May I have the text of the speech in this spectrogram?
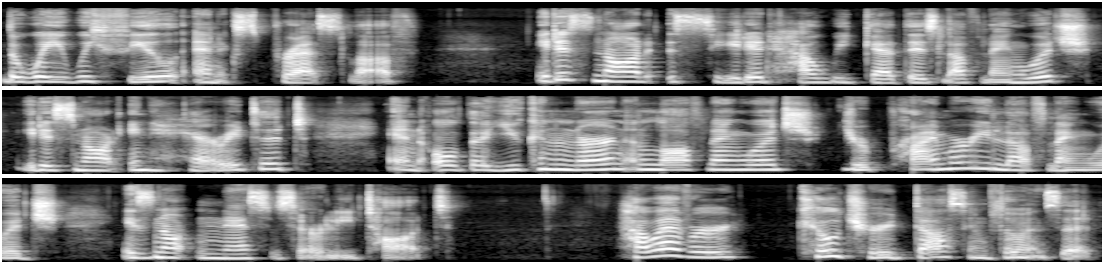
the way we feel and express love. It is not stated how we get this love language, it is not inherited, and although you can learn a love language, your primary love language is not necessarily taught. However, culture does influence it.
